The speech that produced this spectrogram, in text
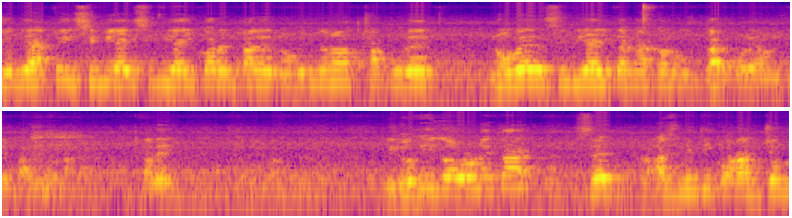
যদি এতই সিবিআই সিবিআই করেন, তাহলে রবীন্দ্রনাথ ঠাকুরের নোবেল সিবিআই কেন এখন উদ্ধার করে আনতে পারল না। তাহলে বিরোধী দলনেতা সে রাজনীতি করার জন্য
